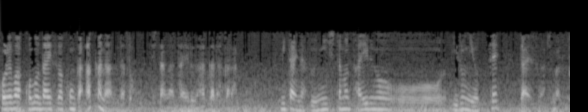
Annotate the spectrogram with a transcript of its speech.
これはこのダイスは今回赤なんだと。下がタイルが赤だから。みたいな風に下のタイルの色によってダイスが決まると。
